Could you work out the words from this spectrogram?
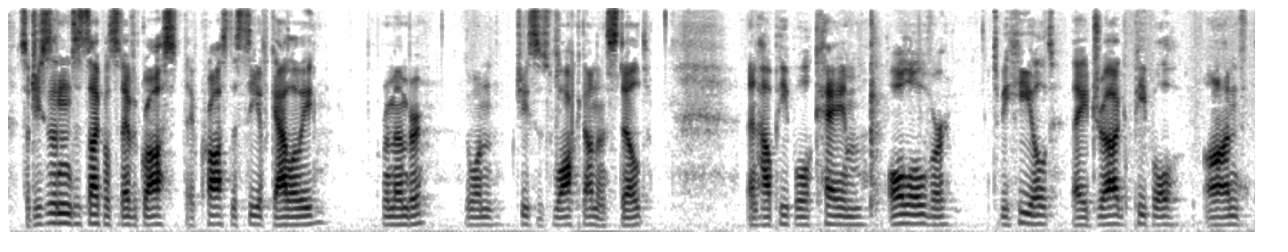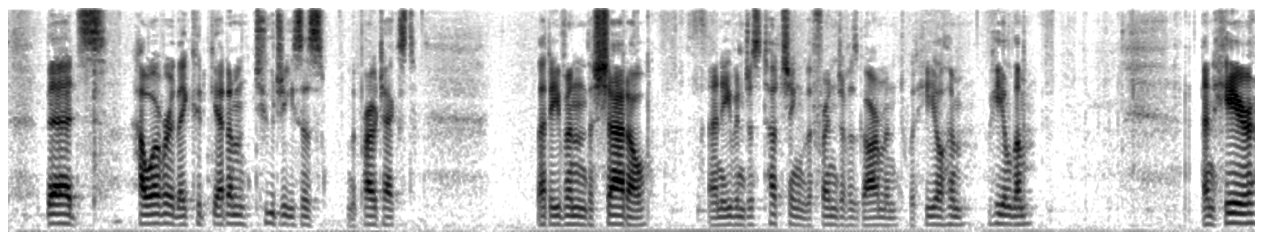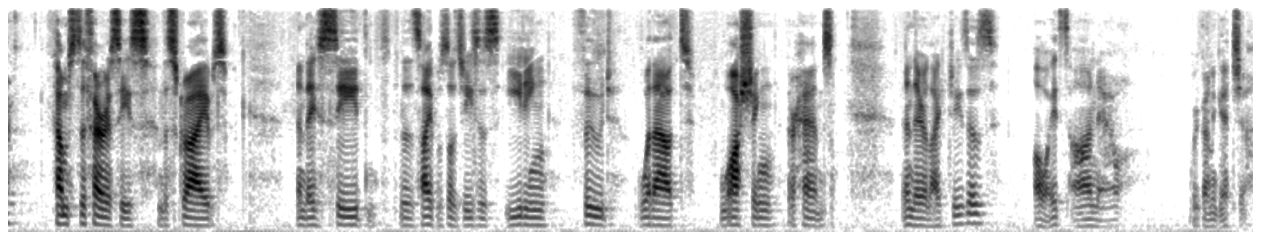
So Jesus and his disciples, they've crossed, they've crossed the Sea of Galilee. Remember, the one Jesus walked on and stilled, and how people came all over to be healed. They drug people on beds, however they could get them to Jesus in the prayer text. That even the shadow and even just touching the fringe of his garment would heal him, heal them. And here comes the Pharisees and the scribes and they see the disciples of Jesus eating food without washing their hands. And they're like, Jesus, oh, it's on now. We're going to get you.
